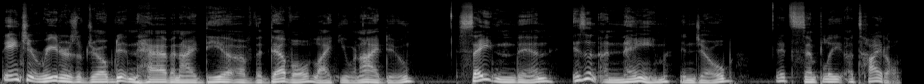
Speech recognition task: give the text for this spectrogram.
The ancient readers of Job didn't have an idea of the devil like you and I do. Satan, then, isn't a name in Job, it's simply a title.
